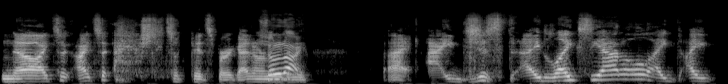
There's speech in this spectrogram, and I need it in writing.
No, I took. I took. I actually took Pittsburgh. I don't. So did even, I. I just. I like Seattle. I. I.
